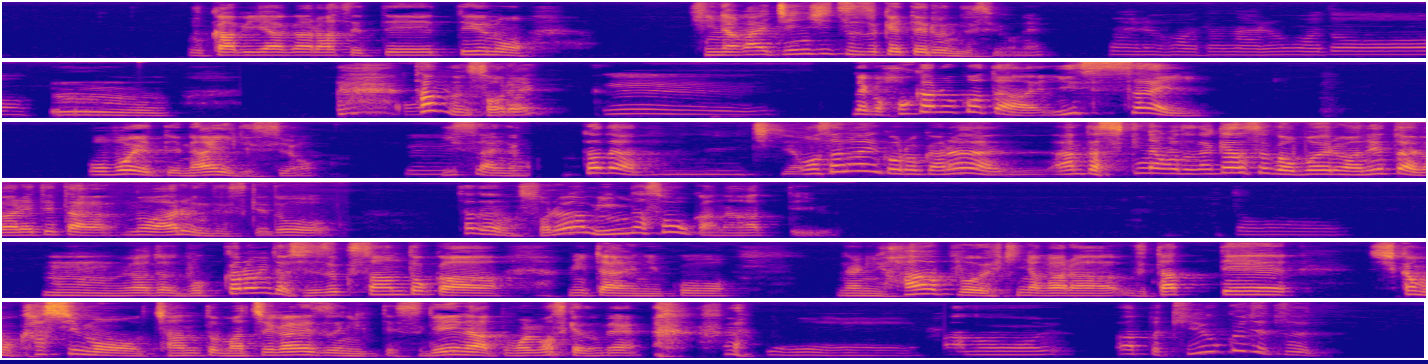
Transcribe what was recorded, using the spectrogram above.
浮かび上がらせてっていうのを、日長一日続けてるんですよね。なるほど、なるほど。うん。多分それ。うん。なんか他のことは一切覚えてないですよ。うん、一切の。ただ、幼い頃から、あんた好きなことだけはすぐ覚えるわねとは言われてたのはあるんですけど、ただ、それはみんなそうかなっていう。うん。いや、だ僕から見たら雫さんとかみたいにこう、何、ハープを弾きながら歌って、しかも歌詞もちゃんと間違えずにってすげえなと思いますけどね。あの、あと記憶術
